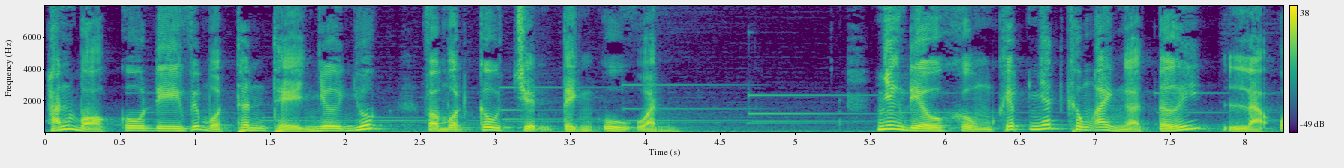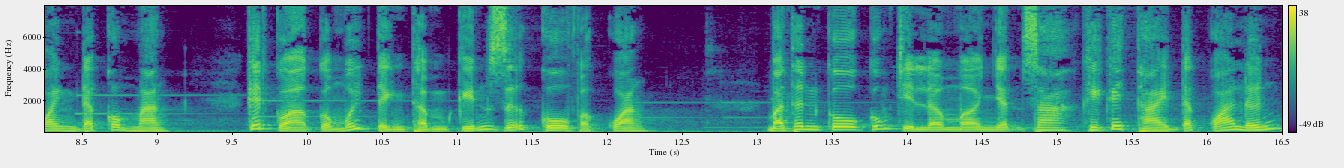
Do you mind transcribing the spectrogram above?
Hắn bỏ cô đi với một thân thể nhơ nhuốc Và một câu chuyện tình u uẩn. Nhưng điều khủng khiếp nhất không ai ngờ tới Là Oanh đã có mang. Kết quả của mối tình thầm kín giữa cô và Quang. Bản thân cô cũng chỉ lờ mờ nhận ra Khi cái thai đã quá lớn.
